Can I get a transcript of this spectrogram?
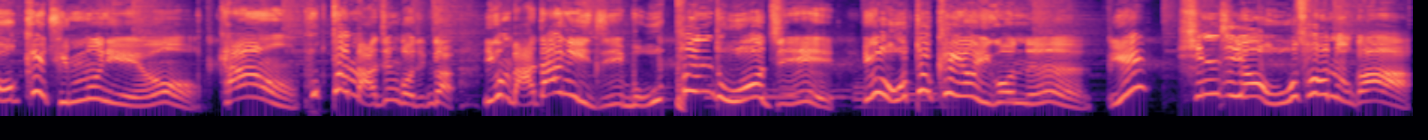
어깨 뒷문이에요. 그냥 폭탄 맞은 거지. 그러니까 이건 마당이지. 뭐 오픈 도어지. 이거 어떻게 해요 이거는? 예? 심지어 오선우가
